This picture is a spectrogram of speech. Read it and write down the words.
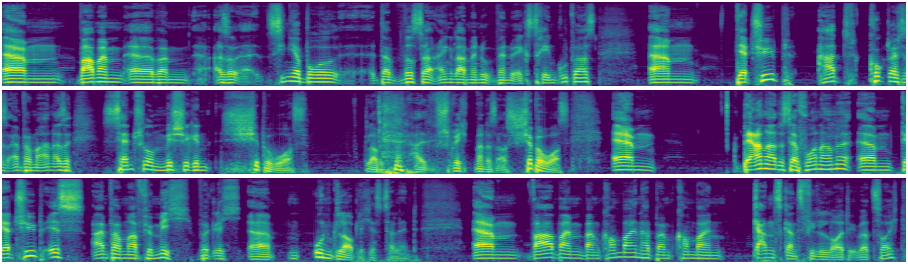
Ähm, war beim, äh, beim also äh, Senior Bowl, äh, da wirst du halt eingeladen, wenn du, wenn du extrem gut warst. Ähm, der Typ hat, guckt euch das einfach mal an, also Central Michigan Chippewas, glaube ich, halt, spricht man das aus, Chippewas. Ähm, Bernhard ist der Vorname. Ähm, der Typ ist einfach mal für mich wirklich äh, ein unglaubliches Talent. Ähm, war beim, beim Combine, hat beim Combine ganz, ganz viele Leute überzeugt.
